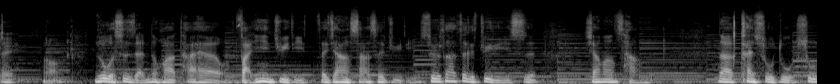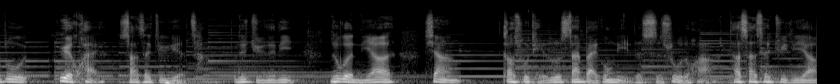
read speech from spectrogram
对，啊，如果是人的话，它还有反应距离，再加上刹车距离，所以它这个距离是相当长的。那看速度，速度越快，刹车距离越长。我就举个例，如果你要像高速铁路三百公里的时速的话，它刹车距离要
